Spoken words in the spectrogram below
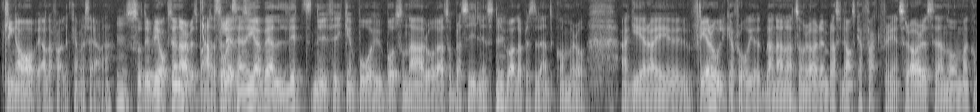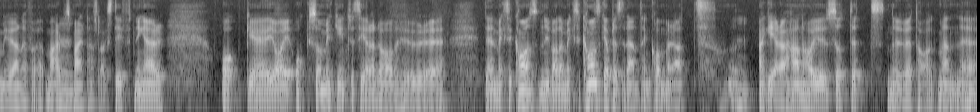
klinga av i alla fall kan man säga. Mm. Så det blir också en arbetsmarknadsfråga. Sen är jag väldigt nyfiken på hur Bolsonaro, alltså Brasiliens mm. nyvalda president, kommer att agera i flera olika frågor. Bland annat som rör den brasilianska fackföreningsrörelsen och man kommer att göra med arbetsmarknadslagstiftningar. Och eh, jag är också mycket intresserad av hur eh, den mexikans, nyvalda mexikanska presidenten kommer att mm. agera. Han har ju suttit nu ett tag men eh,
